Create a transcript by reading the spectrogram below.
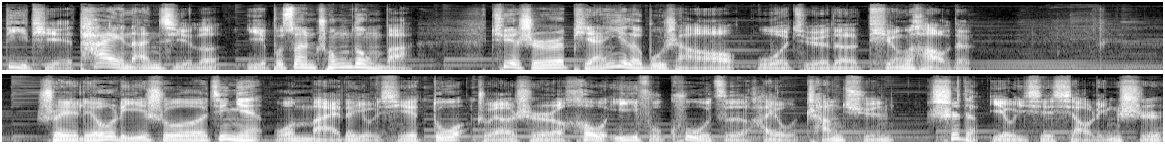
地铁太难挤了，也不算冲动吧，确实便宜了不少，我觉得挺好的。水琉璃说：“今年我买的有些多，主要是厚衣服、裤子，还有长裙。吃的也有一些小零食。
